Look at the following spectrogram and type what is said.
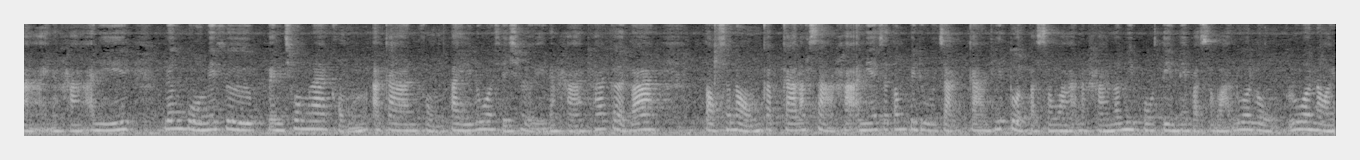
หายนะคะ อันนี้เรื่องบวมนี่คือเป็นช่วงแรกของอาการของไตรั่วเฉยๆนะคะ ถ้าเกิดว่าตอบสนองกับการรักษาค่ะ อันนี้จะต้องไปดูจากการที่ตรวจปัสสาวะนะคะ แล้วมีโปรตีนในปัสสาวะรั่วลงรั่วน้อย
